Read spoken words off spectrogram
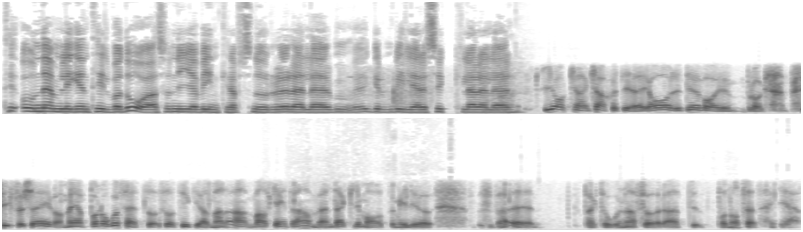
Till, och nämligen till vad då? Alltså nya vindkraftsnurror eller billigare cyklar eller... Ja, kan, kanske inte. Ja, det var ju ett bra exempel i och för sig. Va? Men på något sätt så, så tycker jag att man, man ska inte använda klimat och miljöfaktorerna för att på något sätt ja,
